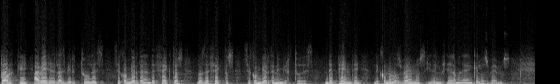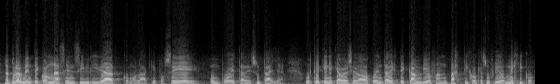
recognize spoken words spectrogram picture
Porque a veces las virtudes se convierten en defectos, los defectos se convierten en virtudes. Depende de cómo los vemos y de la manera en que los vemos. Naturalmente, con una sensibilidad como la que posee un poeta de su talla, usted tiene que haberse dado cuenta de este cambio fantástico que ha sufrido México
